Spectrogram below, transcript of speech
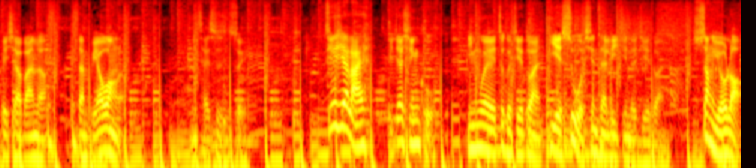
可以下班了，但不要忘了，你才四十岁。接下来比较辛苦，因为这个阶段也是我现在历经的阶段。上有老，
